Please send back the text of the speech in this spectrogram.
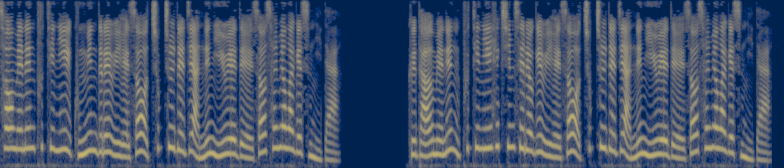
처음에는 푸틴이 국민들에 의해서 축출되지 않는 이유에 대해서 설명하겠습니다. 그 다음에는 푸틴이 핵심 세력에 의해서 축출되지 않는 이유에 대해서 설명하겠습니다.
